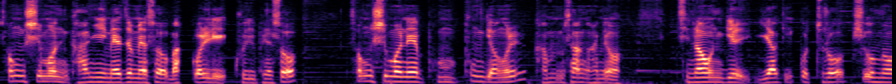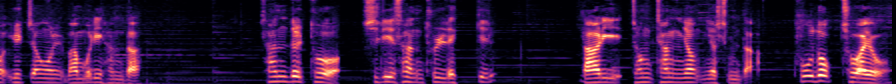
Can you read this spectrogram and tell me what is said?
성심원 간이 매점에서 막걸리 구입해서 성심원의 봄 풍경을 감상하며 지나온 길 이야기꽃으로 피우며 일정을 마무리한다. 산들 투어 지리산 둘레길 나리 정창영이었습니다. 구독, 좋아요,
